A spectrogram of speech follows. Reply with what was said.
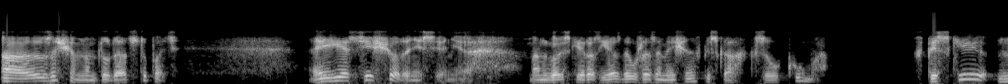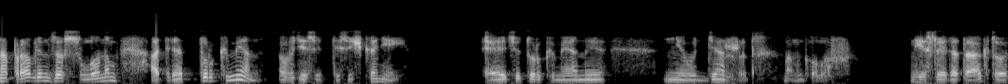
А зачем нам туда отступать? Есть еще донесения. Монгольские разъезды уже замечены в песках Кзылкума. В пески направлен за слоном отряд туркмен в десять тысяч коней. Эти туркмены не удержат монголов. Если это так, то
